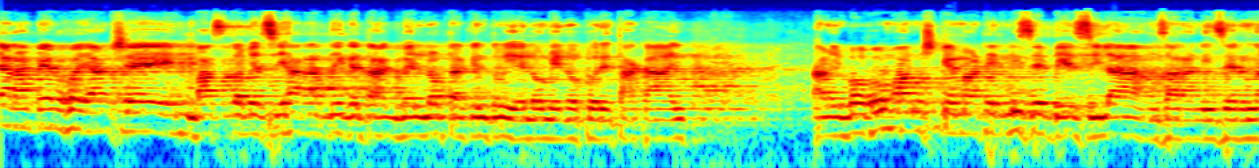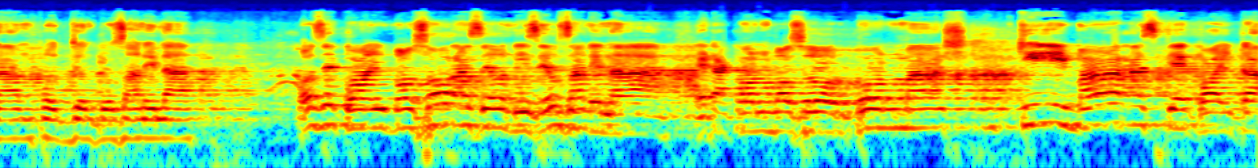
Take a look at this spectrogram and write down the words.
যারা বের হয়ে আসে, বাস্তবে চেহারার দিকে তাকবেন, লোকটা কিন্তু এলোমেলো করে তাকায়। আমি বহু মানুষকে মাঠের নিচে পেয়েছিলাম, যারা নিজের নাম পর্যন্ত জানি না। ও যে কয় বছর আছে ও নিজেও জানে না। এটা কোন বছর, কোন মাস, কি বার, আজকে কয়টা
